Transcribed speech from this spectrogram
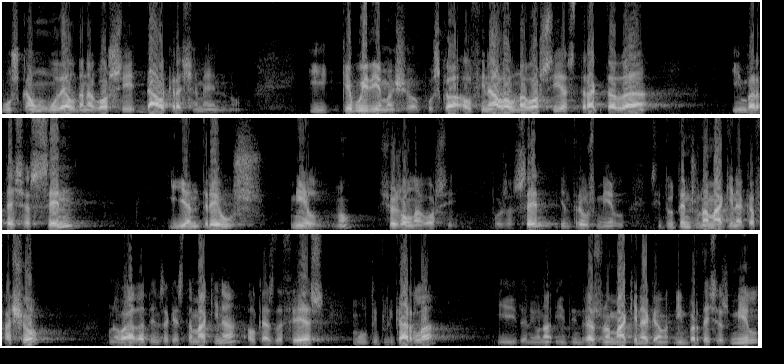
buscar un model de negoci d'alt creixement. I què vull dir amb això? Pues que al final el negoci es tracta de inverteixes 100 i en treus 1.000, no? Això és el negoci. Poses 100 i en treus 1.000. Si tu tens una màquina que fa això, una vegada tens aquesta màquina, el que has de fer és multiplicar-la i, tenir una, i tindràs una màquina que inverteixes 1.000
